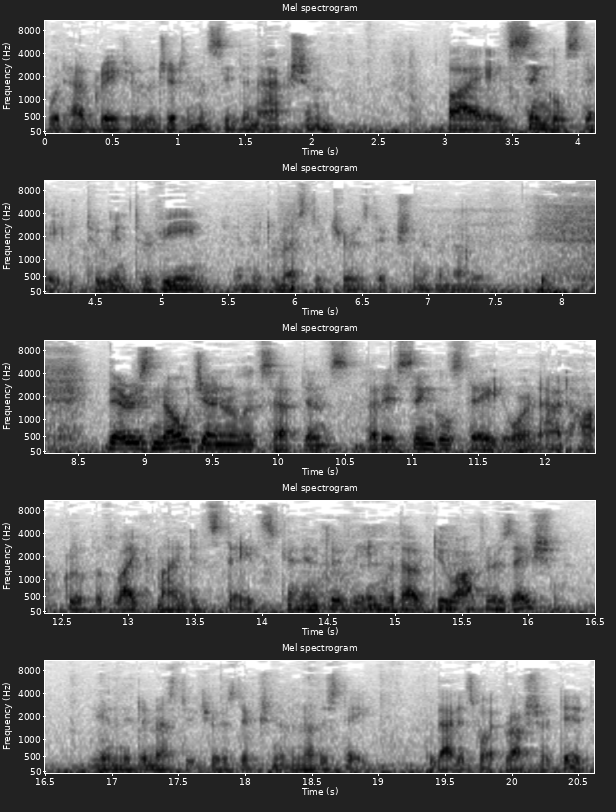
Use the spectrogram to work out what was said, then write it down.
would have greater legitimacy than action by a single state to intervene in the domestic jurisdiction of another. There is no general acceptance that a single state or an ad hoc group of like minded states can intervene without due authorization in the domestic jurisdiction of another state. That is what Russia did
